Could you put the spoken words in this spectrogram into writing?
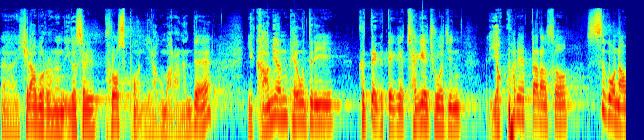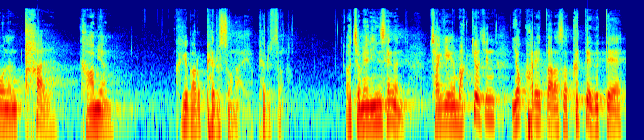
어, 헬라어로는 이것을 πρόσωπον이라고 말하는데 이 가면 배우들이 그때그때 자기에 주어진 역할에 따라서 쓰고 나오는 탈, 가면 그게 바로 페르소나예요. 페르소나. 어쩌면 인생은 자기에게 맡겨진 역할에 따라서 그때 그때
